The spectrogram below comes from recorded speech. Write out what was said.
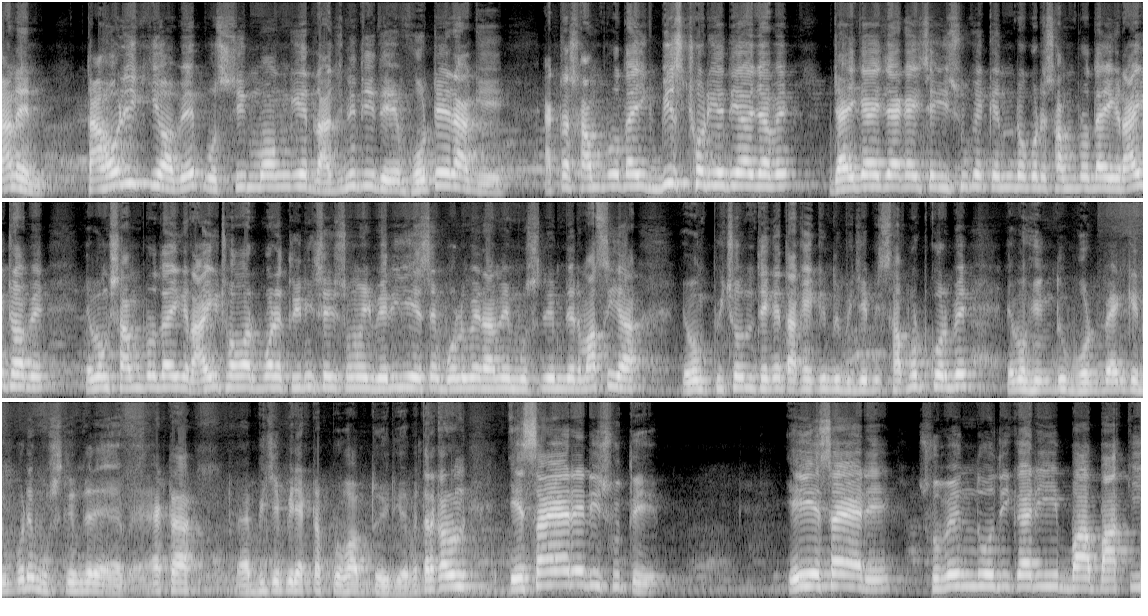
জানেন। তাহলেই কি হবে? পশ্চিমবঙ্গের রাজনীতিতে ভোটের আগে একটা সাম্প্রদায়িক বিষ ছড়িয়ে দেওয়া যাবে। জায়গায় জায়গায় সেই ইস্যুকে কেন্দ্র করে সাম্প্রদায়িক রাইট হবে এবং সাম্প্রদায়িক রাইট হওয়ার পরে তিনি সেই সময় বেরিয়ে এসে বলবেন, আমি মুসলিমদের মাসিয়া। এবং পিছন থেকে তাকে কিন্তু বিজেপি সাপোর্ট করবে এবং হিন্দু ভোট ব্যাংকের উপরে মুসলিমদের একটা বিজেপির একটা প্রভাব তৈরি হবে। তার কারণ এসআইআরের ইস্যুতে, এই এসআইআরে শুভেন্দু অধিকারী বা বাকি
